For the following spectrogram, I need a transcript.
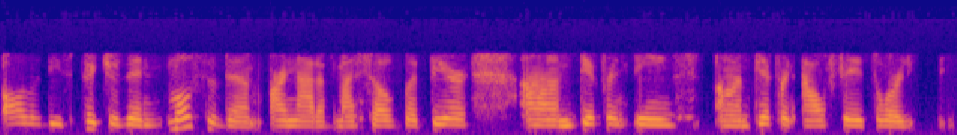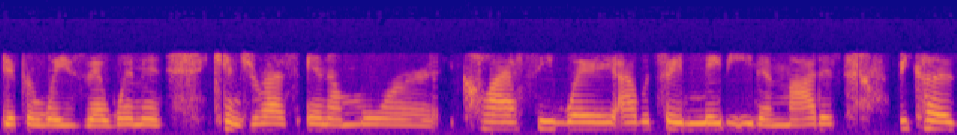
all of these pictures, and most of them are not of myself, but they're um, different things, um, different outfits or different ways that women can dress in a more classy way. I would say maybe even modest because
